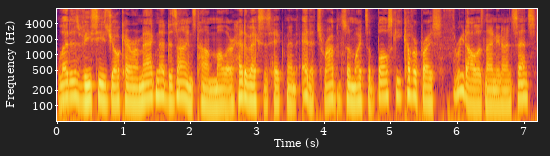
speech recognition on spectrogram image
Letters VC's Joe Caramagna. Designs Tom Muller. Head of X's Hickman. Edits Robinson White Zabalski. Cover price $3.99.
